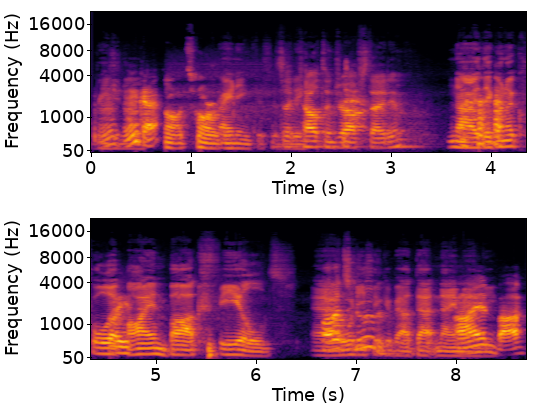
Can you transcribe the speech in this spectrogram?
regional Mm, Okay. oh, it's horrible. training It's facility. at Carlton Draft Stadium. No, they're going to call it Please. Ironbark Fields. Uh, Oh, that's what do you think about that name? Andy? Ironbark.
